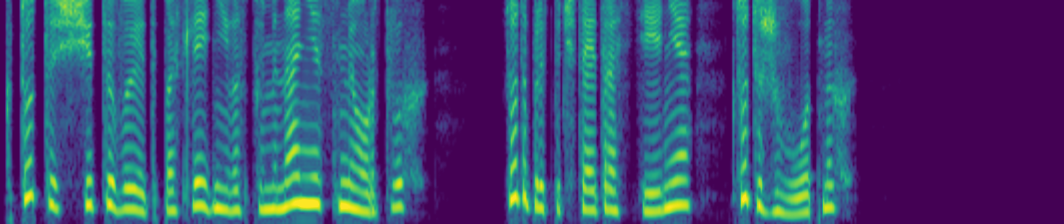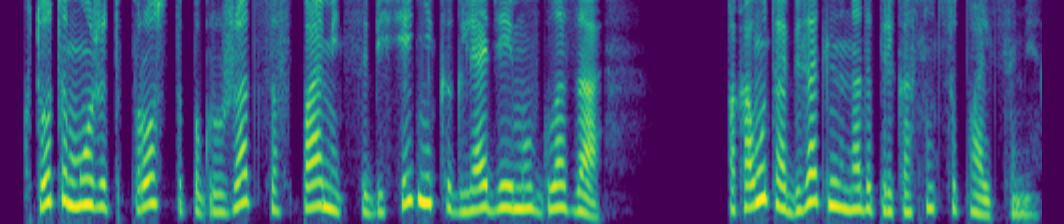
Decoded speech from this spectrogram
Кто-то считывает последние воспоминания с мертвых, кто-то предпочитает растения, кто-то животных. Кто-то может просто погружаться в память собеседника, глядя ему в глаза, а кому-то обязательно надо прикоснуться пальцами.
